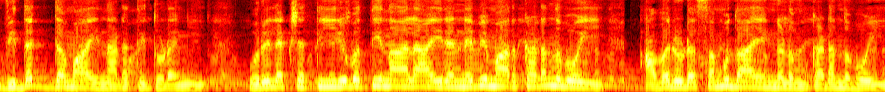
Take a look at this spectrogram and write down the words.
വിദഗ്ധമായി നടത്തി തുടങ്ങി. ഒരു ലക്ഷത്തി ഇരുപത്തിനാലായിരം നബിമാർ കടന്നുപോയി. അവരുടെ സമുദായങ്ങളും കടന്നുപോയി.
